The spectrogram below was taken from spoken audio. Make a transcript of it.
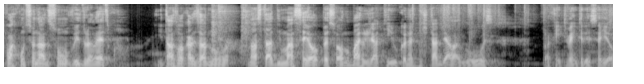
com ar-condicionado, som, vidro elétrico. E tá localizado no, na cidade de Maceió, pessoal, no bairro Jatiuca, né? No estado de Alagoas. Pra quem tiver interesse aí, ó.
